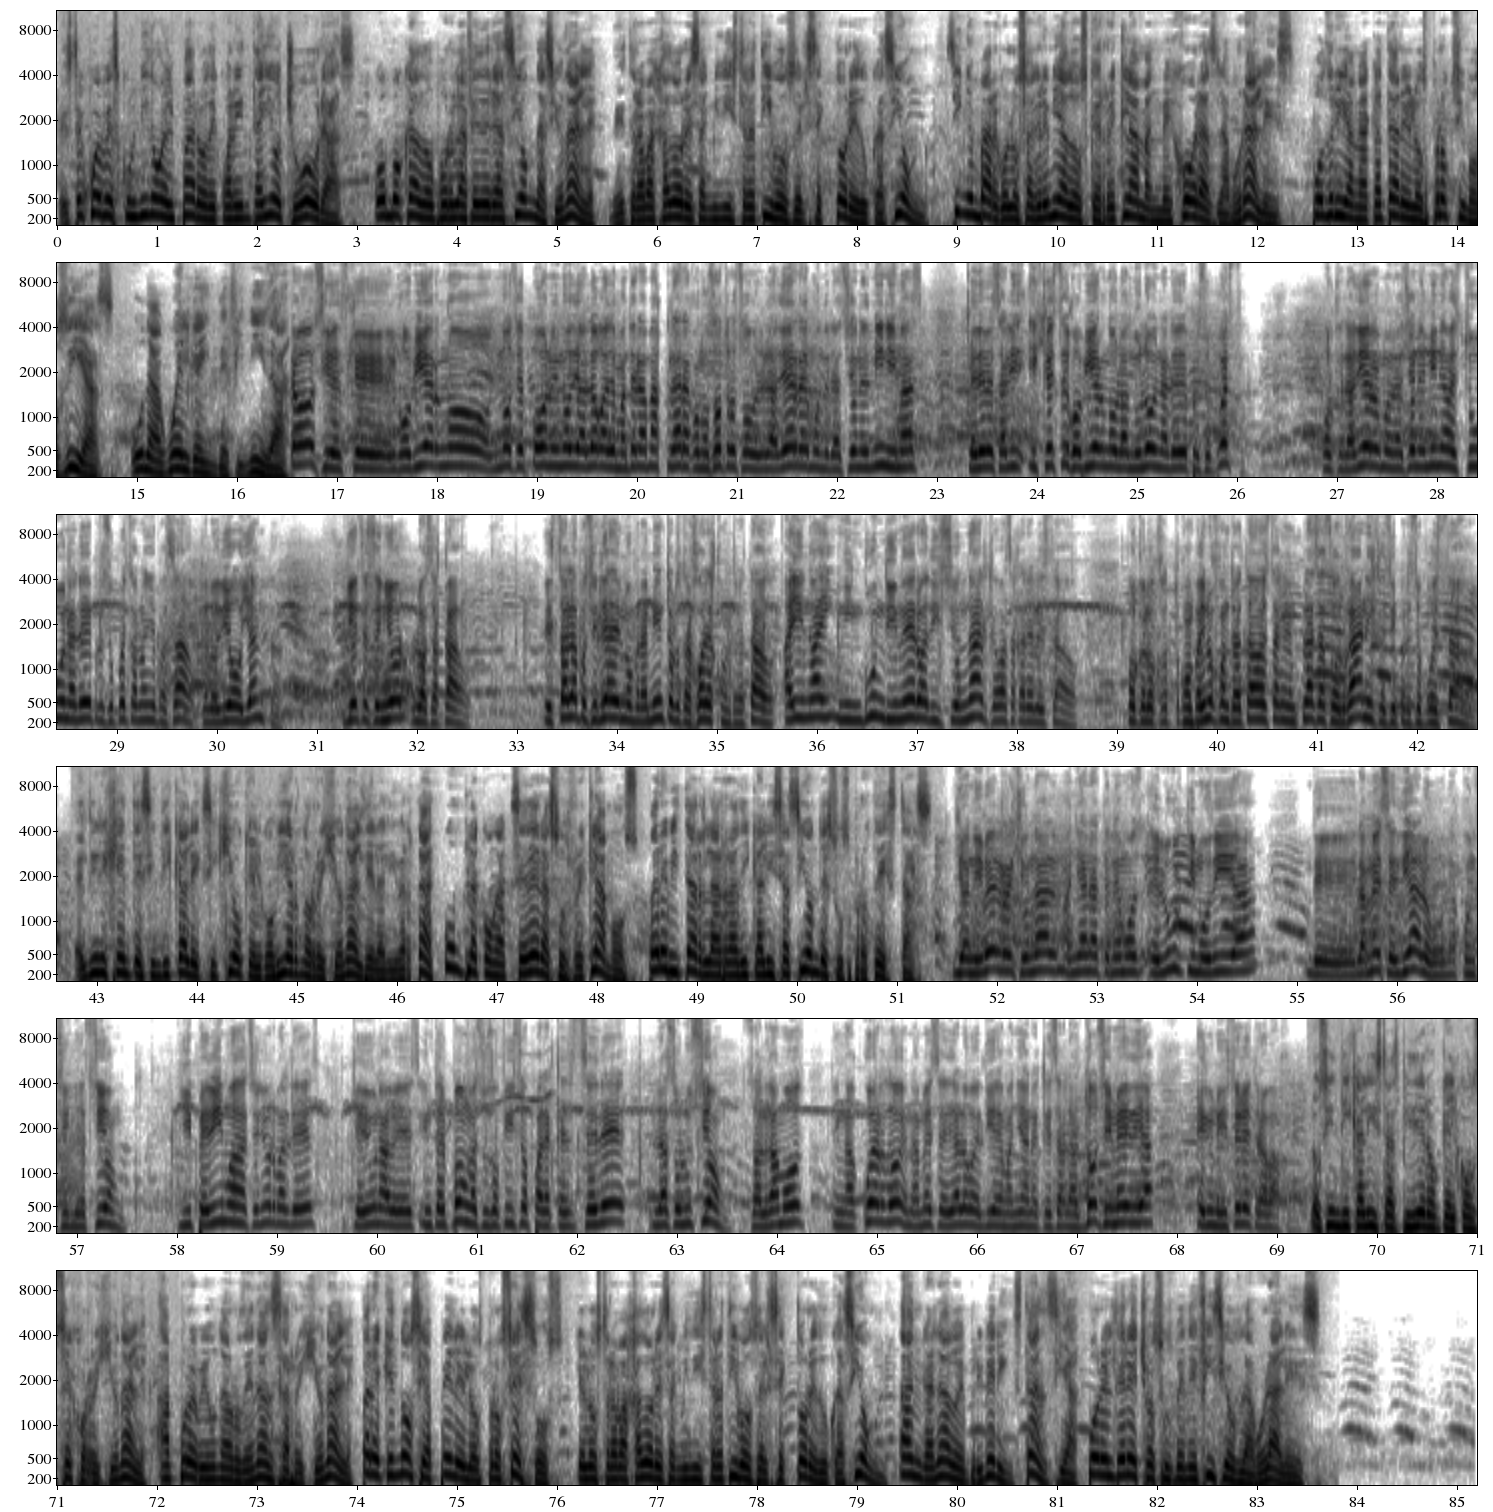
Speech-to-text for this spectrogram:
Este jueves culminó el paro de 48 horas, convocado por la Federación Nacional de Trabajadores Administrativos del Sector Educación. Sin embargo, los agremiados que reclaman mejoras laborales podrían acatar en los próximos días una huelga indefinida. Pero si es que el gobierno no se pone, no dialoga de manera más clara con nosotros sobre la de remuneraciones mínimas que debe salir y que este gobierno lo anuló en la ley de presupuesto. Porque la 10 remuneraciones mínimas estuvo en la ley de presupuesto el año pasado, que lo dio Ollanta. Y este señor lo ha sacado. Está la posibilidad de nombramiento de los trabajadores contratados. Ahí no hay ningún dinero adicional que va a sacar el Estado porque los compañeros contratados están en plazas orgánicas y presupuestadas. El dirigente sindical exigió que el gobierno regional de la Libertad cumpla con acceder a sus reclamos para evitar la radicalización de sus protestas. Y a nivel regional, mañana tenemos el último día de la mesa de diálogo, la conciliación. Y pedimos al señor Valdés que de una vez interponga sus oficios para que se dé la solución. Salgamos en acuerdo en la mesa de diálogo del día de mañana, que es a las dos y media en el Ministerio de Trabajo. Los sindicalistas pidieron que el Consejo Regional apruebe una ordenanza regional para que no se apele los procesos que los trabajadores administrativos del sector educación han ganado en primera instancia por el derecho a sus beneficios laborales.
